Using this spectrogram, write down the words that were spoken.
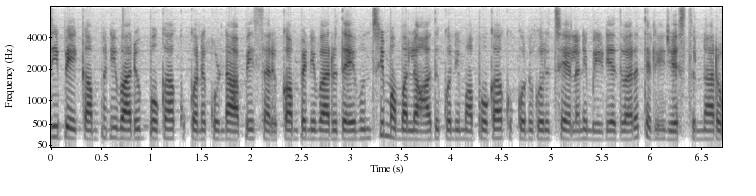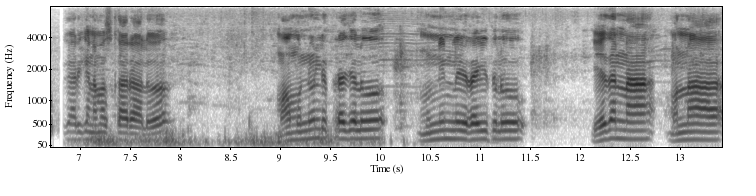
జీపే కంపెనీ వారు పొగాకు కొనకుండా ఆపేశారు. కంపెనీ వారు దయ ఉంచి మమ్మల్ని ఆదుకొని మా పొగాకు కొనుగోలు చేయాలని మీడియా ద్వారా తెలియజేస్తున్నారు. గారికి నమస్కారాలు. మా మున్నుల్లి ప్రజలు మున్నుల్లి రైతులు ఏదన్నా మొన్న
